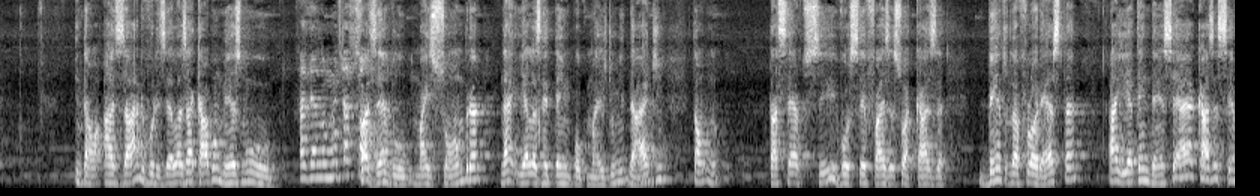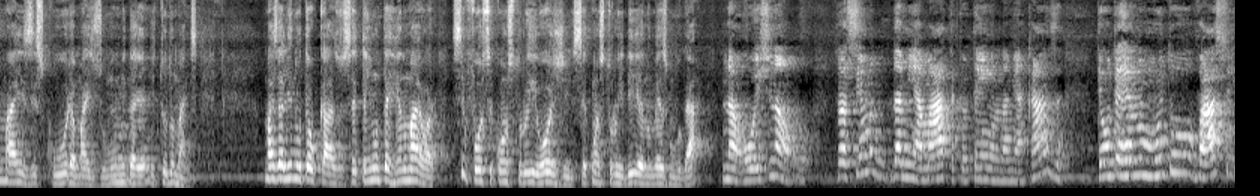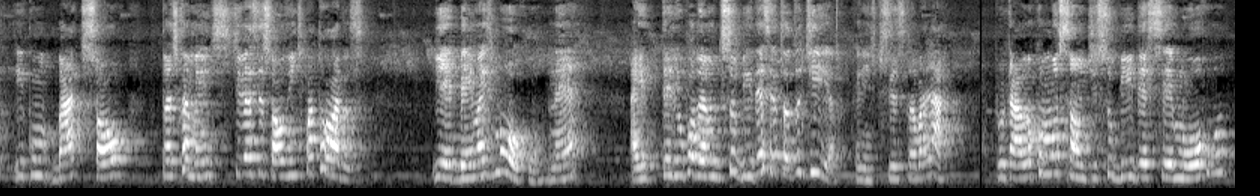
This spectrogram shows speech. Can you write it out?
Então, as árvores, elas acabam mesmo... Fazendo muita sombra. Fazendo mais sombra, né? E elas retêm um pouco mais de umidade. Então, tá certo, se você faz a sua casa dentro da floresta, aí a tendência é a casa ser mais escura, mais úmida uhum. e, e tudo mais. Mas ali no teu caso, você tem um terreno maior. Se fosse construir hoje, você construiria no mesmo lugar? Não, hoje não. Para cima da minha mata que eu tenho na minha casa, tem um terreno muito vasto e com bate sol praticamente se tivesse sol 24 horas. E é bem mais morro, né? Aí teria o problema de subir e descer todo dia, que a gente precisa trabalhar. Porque a locomoção de subir e descer morro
